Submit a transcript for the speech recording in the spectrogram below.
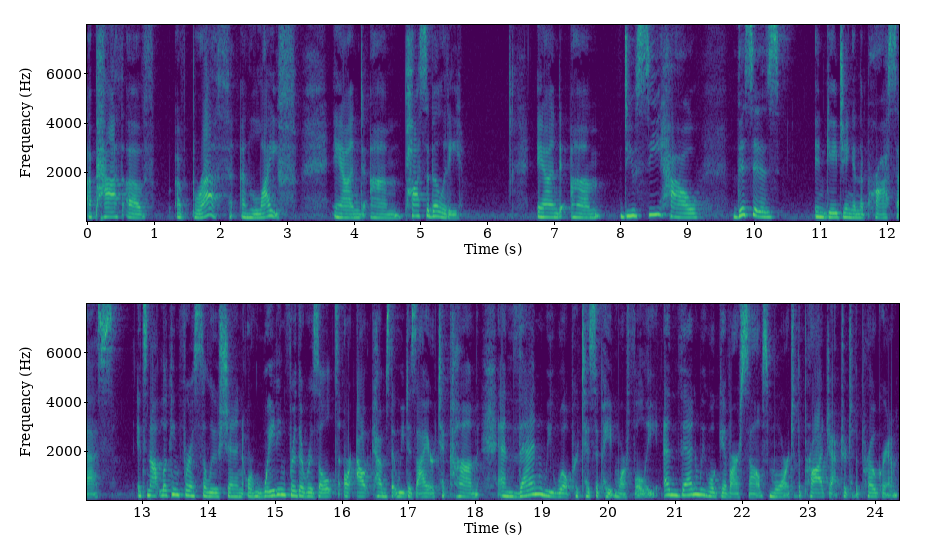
a path of, of breath and life and um, possibility. And um, do you see how this is engaging in the process. It's not looking for a solution or waiting for the results or outcomes that we desire to come. And then we will participate more fully. And then we will give ourselves more to the project or to the program.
